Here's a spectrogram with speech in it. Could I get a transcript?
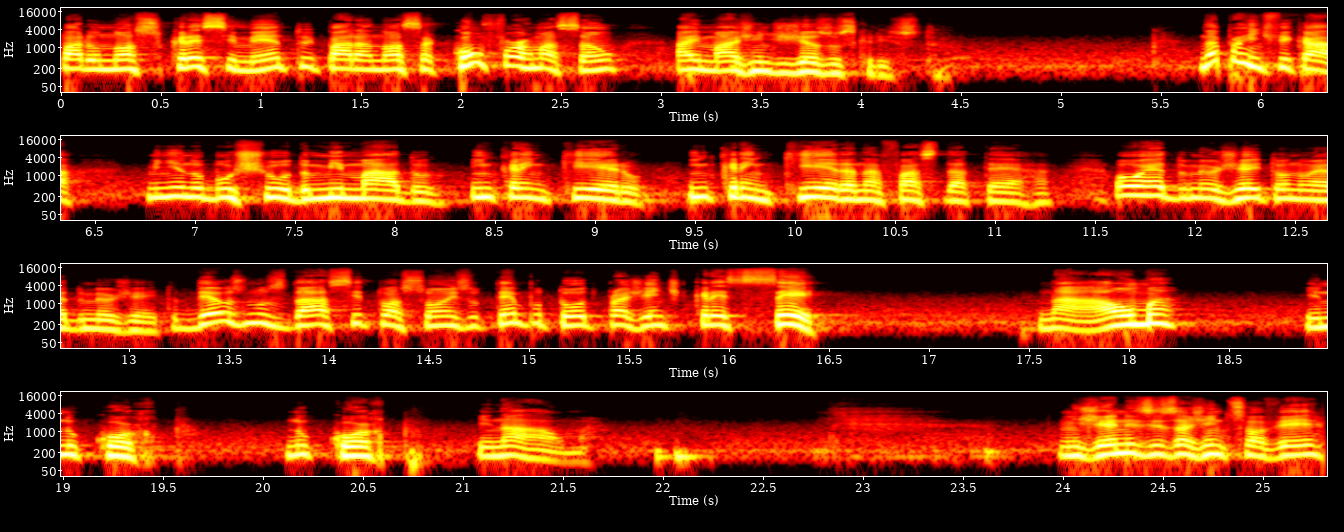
para o nosso crescimento e para a nossa conformação à imagem de Jesus Cristo. Não é para a gente ficar menino buchudo, mimado, encrenqueiro, encrenqueira na face da terra ou é do meu jeito ou não é do meu jeito. Deus nos dá situações o tempo todo para a gente crescer na alma e no corpo. No corpo e na alma. Em Gênesis a gente só vê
